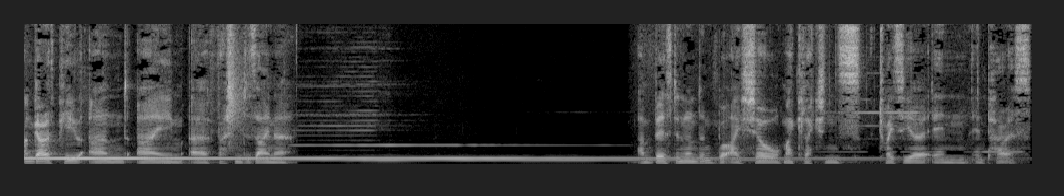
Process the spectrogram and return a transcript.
I'm Gareth Pugh and I'm a fashion designer. I'm based in London, but I show my collections twice a year in, in Paris.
